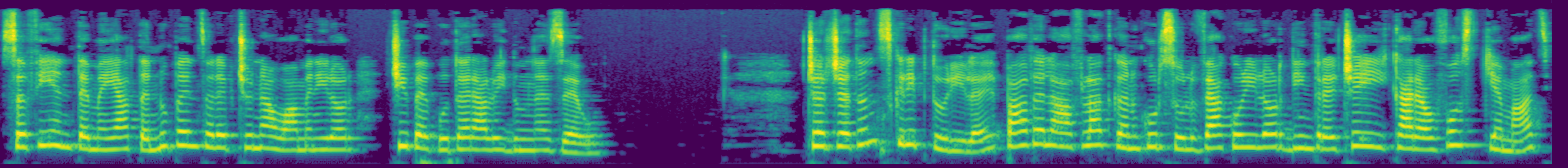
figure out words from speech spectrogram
să fie întemeiată nu pe înțelepciunea oamenilor, ci pe puterea lui Dumnezeu. Cercetând scripturile, Pavel a aflat că în cursul veacurilor dintre cei care au fost chemați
